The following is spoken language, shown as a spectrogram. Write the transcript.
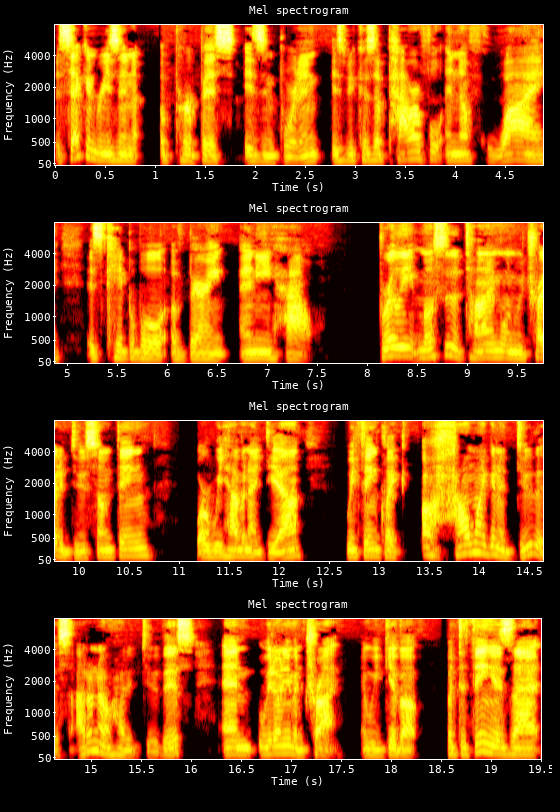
The second reason a purpose is important is because a powerful enough why is capable of bearing any how. Really, most of the time when we try to do something or we have an idea, we think like, oh, how am I going to do this? I don't know how to do this. And we don't even try and we give up. But the thing is that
